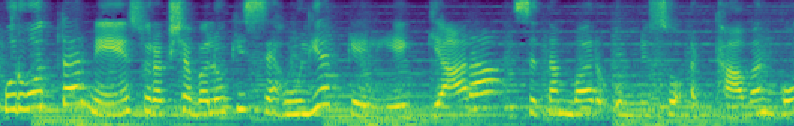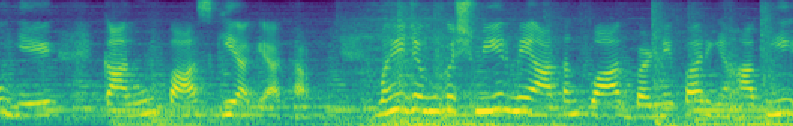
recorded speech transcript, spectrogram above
पूर्वोत्तर में सुरक्षा बलों की सहूलियत के लिए 11 सितंबर उन्नीस सौ अट्ठावन को ये कानून पास किया गया था। वहीं जम्मू कश्मीर में आतंकवाद बढ़ने पर यहाँ भी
